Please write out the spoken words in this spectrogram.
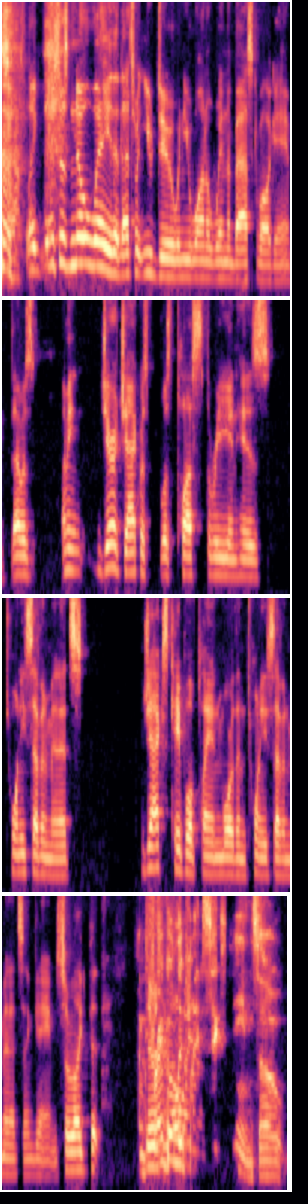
like, there's just no way that that's what you do when you want to win a basketball game. That was, I mean, Jarrett Jack was was plus three in his 27 minutes. Jack's capable of playing more than 27 minutes in a game. So like that, And Frank no only way- played 16, so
